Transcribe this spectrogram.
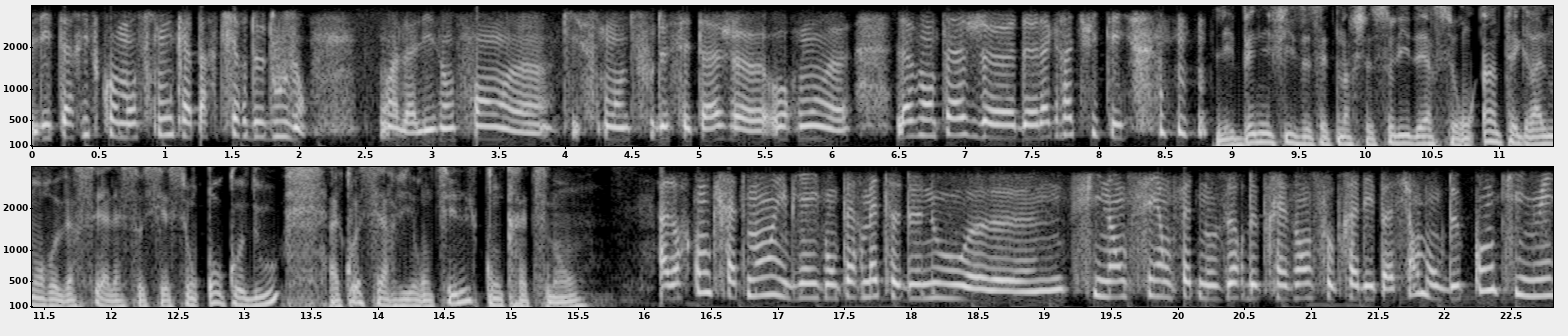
les tarifs commenceront qu'à partir de 12 ans. Voilà, les enfants qui seront en dessous de cet âge auront l'avantage de la gratuité. les bénéfices de cette marche solidaire seront intégralement reversés à l'association Oncodou. À quoi serviront-ils concrètement? Alors concrètement, eh bien, ils vont permettre de nous euh, financer en fait nos heures de présence auprès des patients, donc de continuer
